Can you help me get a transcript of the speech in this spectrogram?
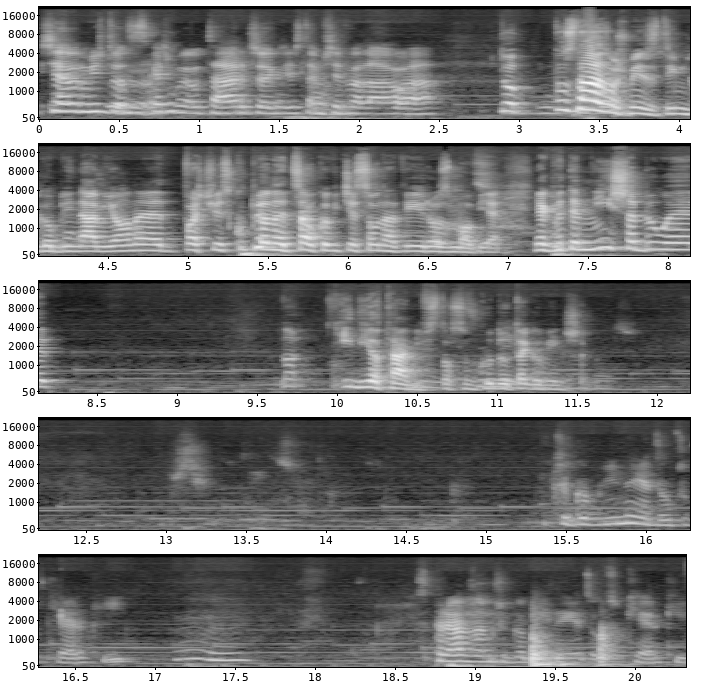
Chciałabym jeszcze odzyskać moją tarczę, gdzieś tam się walała. To, to znalazłeś między tymi goblinami, one właściwie skupione całkowicie są na tej rozmowie. Jakby te mniejsze były, no, idiotami w stosunku do tego większego. Czy gobliny jedzą cukierki? Sprawdzam, czy gobliny jedzą cukierki.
